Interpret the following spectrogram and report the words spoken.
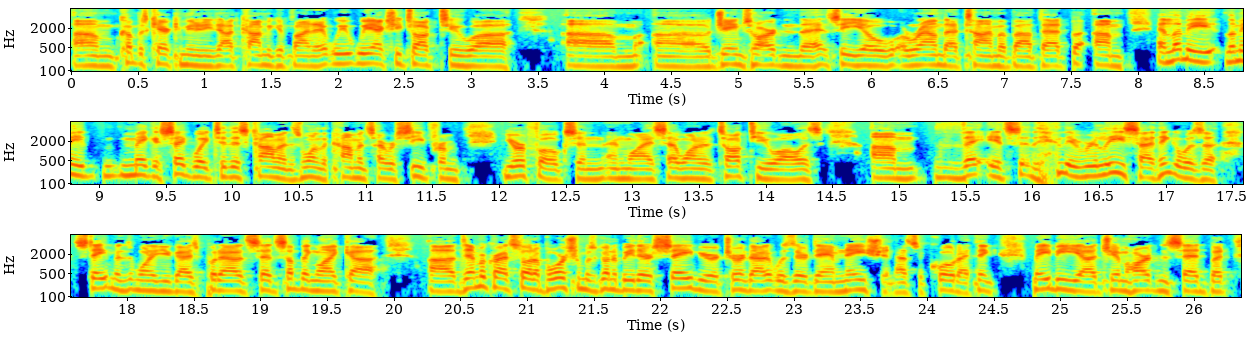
um, compasscarecommunity.com. You can find it. We, we actually talked to uh, um, uh, James Harden, the CEO, around that time about that. But um, and let me let me make a segue to this comment. It's one of the comments I received from your folks, and, and why I said I wanted to talk to you all is um, they, it's the release. I think it was a statement one of you guys put out. It said something like uh, uh, Democrats thought abortion was going to be their savior. It turned out it was their damnation. That's a quote I think maybe uh, Jim Harden said, but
